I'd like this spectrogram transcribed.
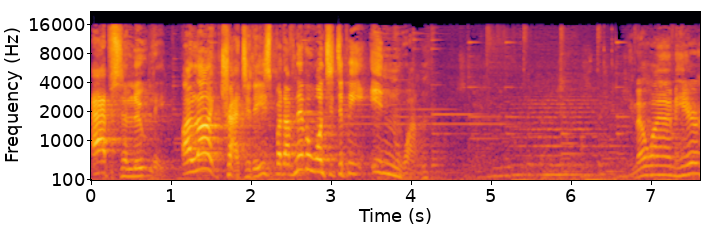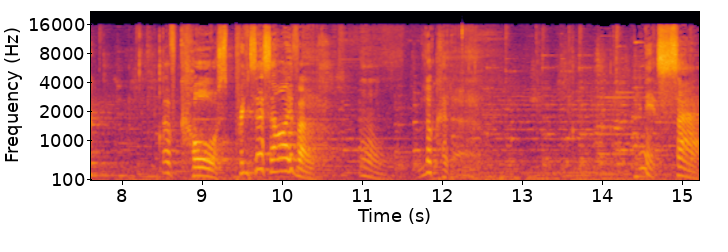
Absolutely. I like tragedies, but I've never wanted to be in one. You know why I'm here? Of course, Princess Ivo. Oh, look at her. Isn't it sad?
